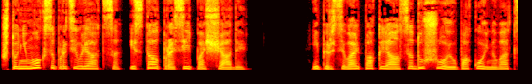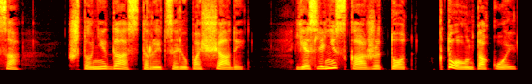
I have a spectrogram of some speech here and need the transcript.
что не мог сопротивляться и стал просить пощады. И Персиваль поклялся душой у покойного отца, что не даст рыцарю пощады, если не скажет тот, кто он такой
